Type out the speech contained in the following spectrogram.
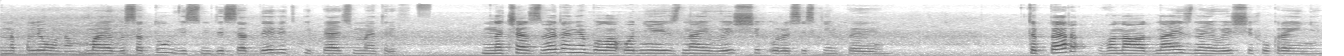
Наполеоном. Має висоту 89,5 метрів. На час зведення була однією з найвищих у Російській імперії. Тепер вона одна із найвищих в Україні.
